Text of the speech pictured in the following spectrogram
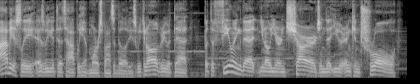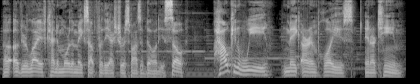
Obviously, as we get to the top, we have more responsibilities. We can all agree with that. But the feeling that, you know, you're in charge and that you're in control uh, of your life kind of more than makes up for the extra responsibilities. So, how can we make our employees and our team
